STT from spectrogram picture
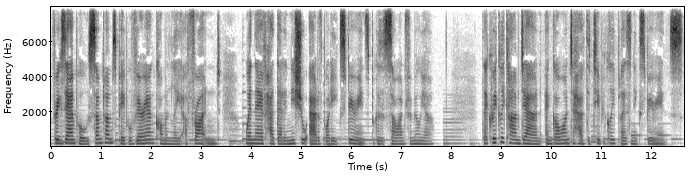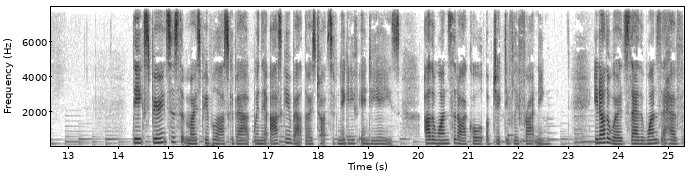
For example, sometimes people very uncommonly are frightened when they have had that initial out of body experience because it's so unfamiliar. They quickly calm down and go on to have the typically pleasant experience. The experiences that most people ask about when they're asking about those types of negative NDEs are the ones that I call objectively frightening. In other words, they are the ones that have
